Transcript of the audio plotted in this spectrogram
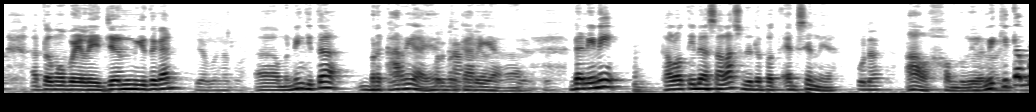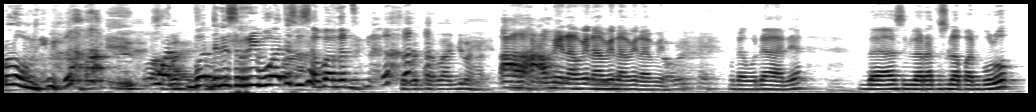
atau Mobile Legend gitu kan. ya benar. Eh, mending kita berkarya ya, berkarya. Berkarya, itu. Dan ini kalau tidak salah sudah dapat AdSense ya. udah Alhamdulillah. Ini kita belum nih. buat buat jadi seribu aja susah banget. sebentar lagi lah Ah, amin amin amin amin amin. Mudah-mudahan ya. Sudah 980,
